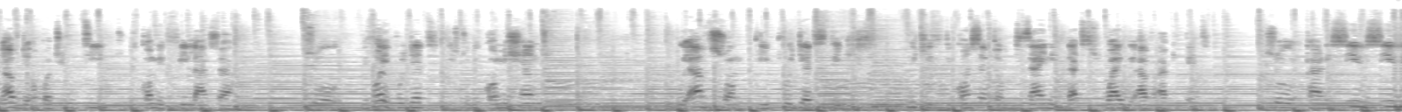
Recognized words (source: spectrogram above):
you have the opportunity to become a freelancer. So, before a project is to be commissioned, we have some pre-project stages which is the concept of designing. That's why we have architects. So you can receive, receive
